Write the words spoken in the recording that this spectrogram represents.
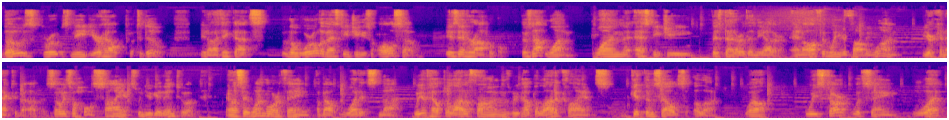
those groups need your help to do. You know, I think that's the world of SDGs also is interoperable. There's not one one SDG that's better than the other. And often when you're solving one, you're connected to others. So it's a whole science when you get into it. And I'll say one more thing about what it's not. We have helped a lot of funds, we've helped a lot of clients get themselves aligned. Well, we start with saying, what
